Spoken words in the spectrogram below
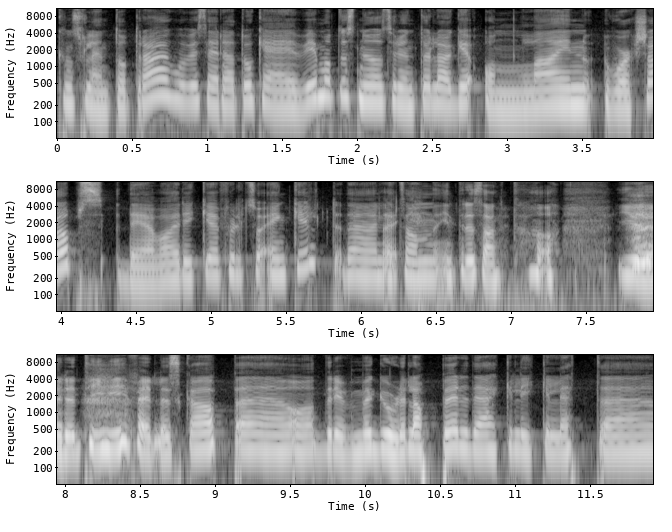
konsulentoppdrag hvor vi ser at ok, vi måtte snu oss rundt og lage online workshops. Det var ikke fullt så enkelt. Det er litt sånn interessant å gjøre ting i fellesskap uh, og drive med gule lapper. Det er ikke like lett uh,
